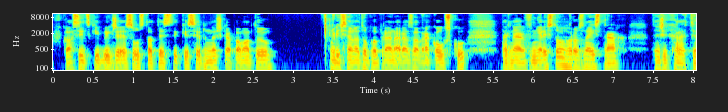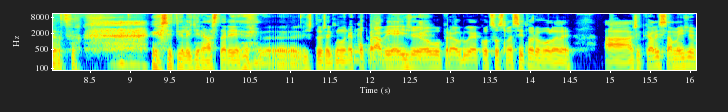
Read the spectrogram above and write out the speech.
v klasický bych řekl, jsou statistiky, si dneška pamatuju, když jsem na to poprvé narazil v Rakousku, tak měli z toho hrozný strach. Ty říkali, ty, ty, jestli ty lidi nás tady, eh, když to řeknu, nepopravějí, že jo, opravdu, jako co jsme si to dovolili. A říkali sami, že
